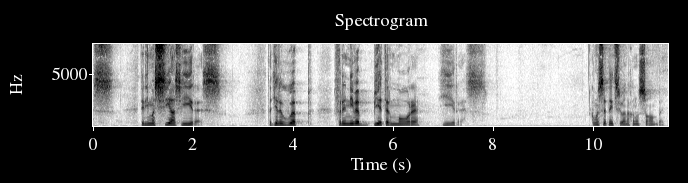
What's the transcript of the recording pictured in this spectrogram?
is. Dat die Messias hier is. Dat julle hoop vir 'n nuwe beter môre hier is. Kom ons sit net so en dan gaan ons saam bid.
